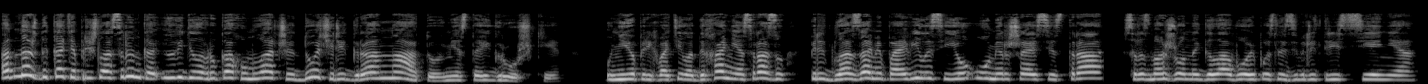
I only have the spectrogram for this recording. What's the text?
Однажды Катя пришла с рынка и увидела в руках у младшей дочери гранату вместо игрушки. У нее перехватило дыхание, сразу перед глазами появилась ее умершая сестра с разможенной головой после землетрясения.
